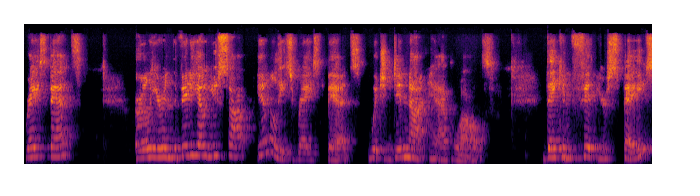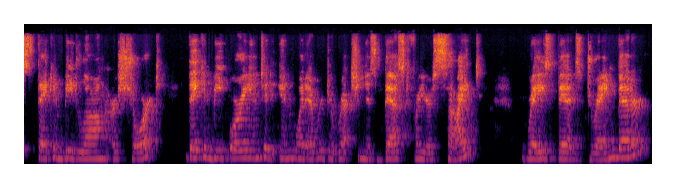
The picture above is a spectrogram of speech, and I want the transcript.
raised beds. Earlier in the video, you saw Emily's raised beds, which did not have walls. They can fit your space. They can be long or short. They can be oriented in whatever direction is best for your site. Raised beds drain better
